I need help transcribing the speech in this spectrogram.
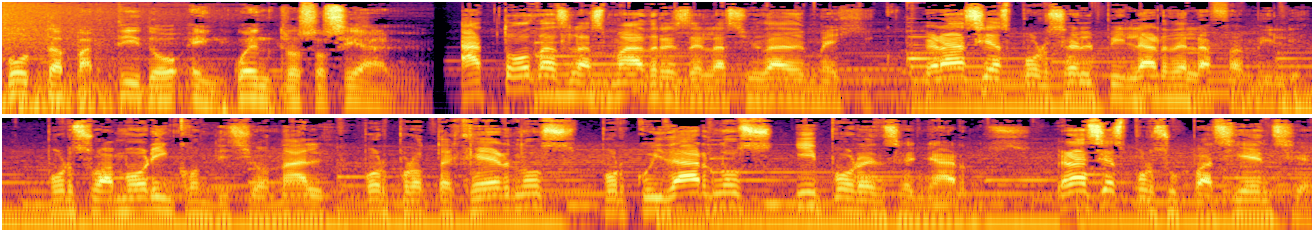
Vota Partido Encuentro Social. A todas las madres de la Ciudad de México, gracias por ser el pilar de la familia, por su amor incondicional, por protegernos, por cuidarnos y por enseñarnos. Gracias por su paciencia,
